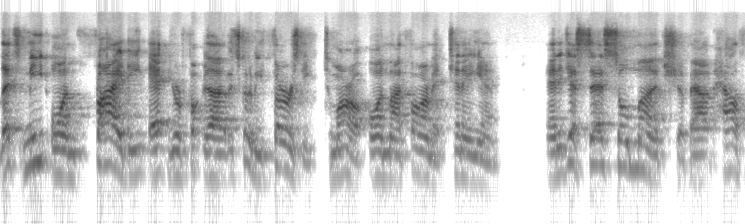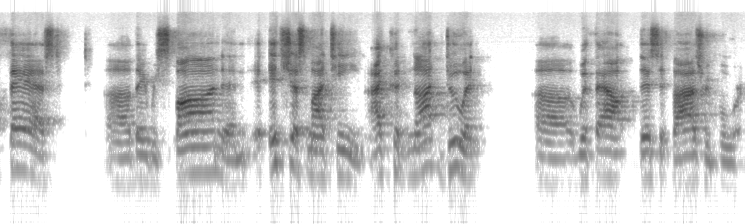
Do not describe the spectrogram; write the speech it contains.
Let's meet on Friday at your. Uh, it's going to be Thursday tomorrow on my farm at 10 a.m. And it just says so much about how fast uh, they respond, and it's just my team. I could not do it uh, without this advisory board.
